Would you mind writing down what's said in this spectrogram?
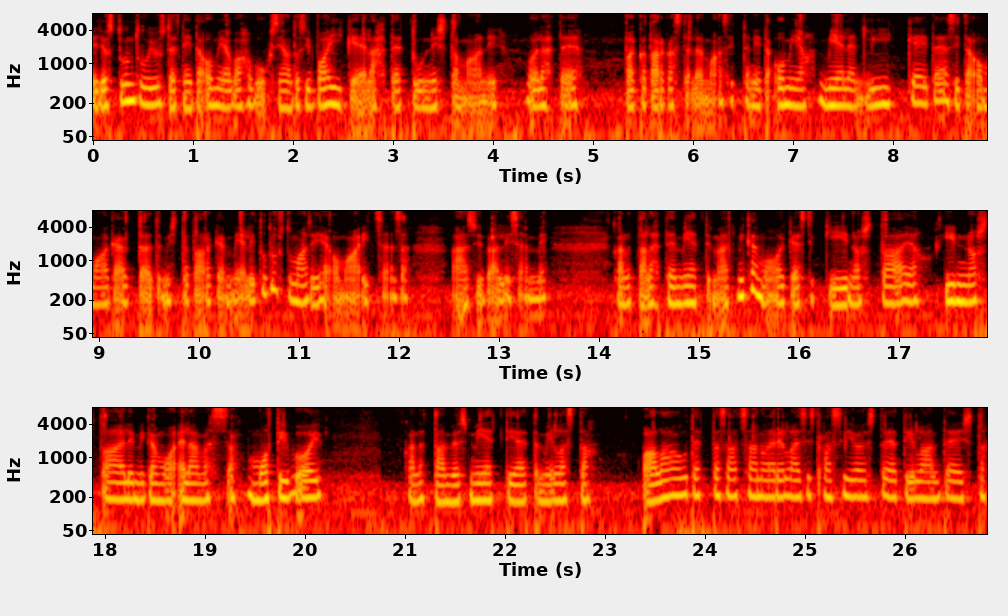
Ja jos tuntuu just, että niitä omia vahvuuksia on tosi vaikea lähteä tunnistamaan, niin voi lähteä vaikka tarkastelemaan sitten niitä omia mielen liikkeitä ja sitä omaa käyttäytymistä tarkemmin, eli tutustumaan siihen omaa itsensä vähän syvällisemmin. Kannattaa lähteä miettimään, että mikä mua oikeasti kiinnostaa ja innostaa, eli mikä mua elämässä motivoi. Kannattaa myös miettiä, että millaista palautetta oot saanut erilaisista asioista ja tilanteista,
